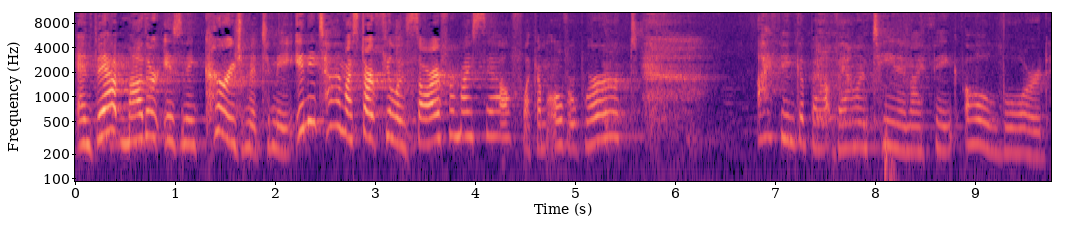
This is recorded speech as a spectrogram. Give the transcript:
And that mother is an encouragement to me. Anytime I start feeling sorry for myself, like I'm overworked, I think about Valentina and I think, oh Lord,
